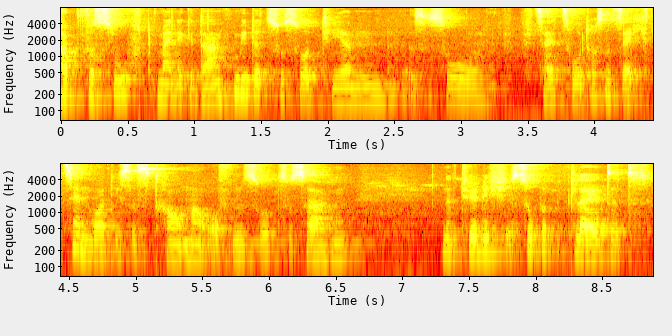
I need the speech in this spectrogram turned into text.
habe versucht, meine Gedanken wieder zu sortieren. Also so seit 2016 war dieses Trauma offen sozusagen. Natürlich super begleitet,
